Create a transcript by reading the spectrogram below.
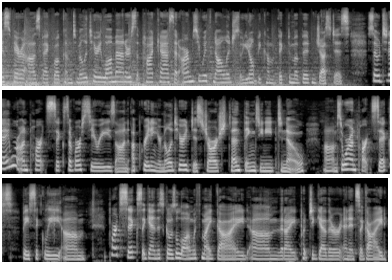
is Ferah Ozbek. Welcome to Military Law Matters, the podcast that arms you with knowledge so you don't become a victim of injustice. So today we're on part six of our series on upgrading your military discharge 10 things you need to know. Um, so we're on part six. Basically, um, part six, again, this goes along with my guide um, that I put together, and it's a guide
